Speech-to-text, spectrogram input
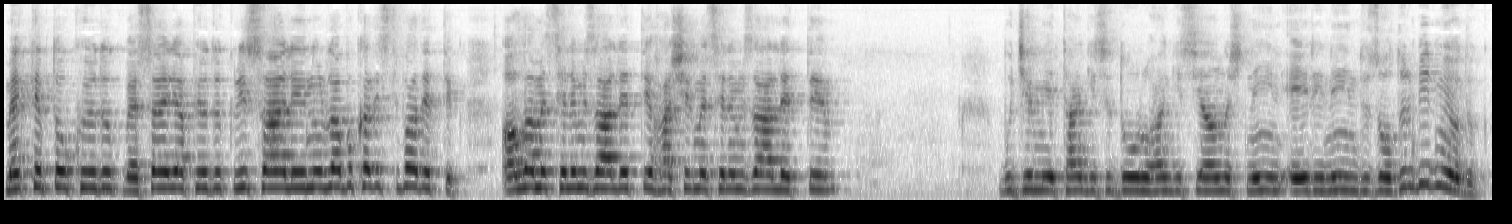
mektepte okuyorduk vesaire yapıyorduk. Risale-i Nur'la bu kadar istifade ettik. Allah meselemizi halletti, haşir meselemizi halletti. Bu cemiyet hangisi doğru, hangisi yanlış, neyin eğri, neyin düz olduğunu bilmiyorduk.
